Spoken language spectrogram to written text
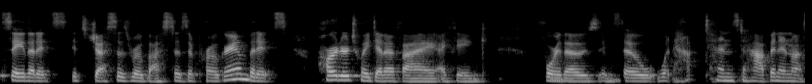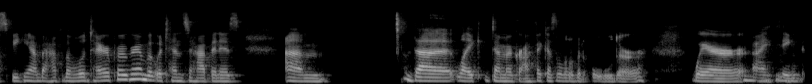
say that it's it's just as robust as a program, but it's harder to identify, I think, for Mhm. those. And so what ha- tends to happen, and I'm not speaking on behalf of the whole entire program, but what tends to happen is um the like demographic is a little bit older where i Mhm. think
